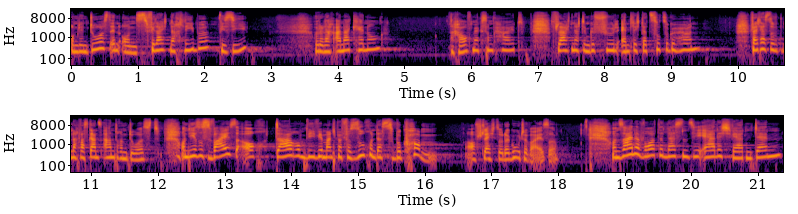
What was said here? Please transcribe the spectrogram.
um den Durst in uns. Vielleicht nach Liebe, wie sie. Oder nach Anerkennung. Nach Aufmerksamkeit. Vielleicht nach dem Gefühl, endlich dazuzugehören. Vielleicht hast du nach was ganz anderem Durst. Und Jesus weiß auch darum, wie wir manchmal versuchen, das zu bekommen. Auf schlechte oder gute Weise. Und seine Worte lassen sie ehrlich werden, denn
